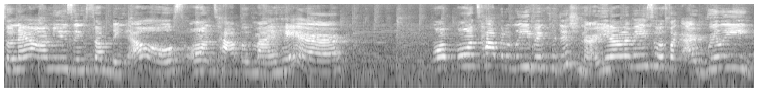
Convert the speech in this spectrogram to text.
so now I'm using something else on top of my hair on, on top of the leave-in conditioner. You know what I mean? So it's like I really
